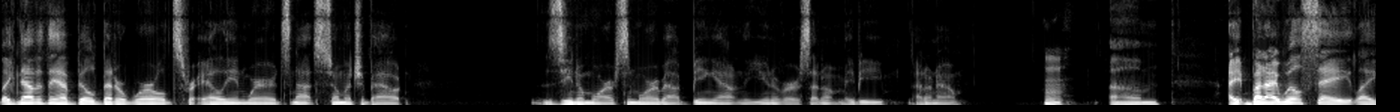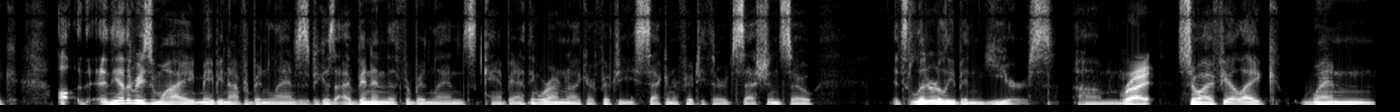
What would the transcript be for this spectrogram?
Like now that they have build better worlds for Alien, where it's not so much about xenomorphs and more about being out in the universe. I don't maybe I don't know. Hmm. Um, I but I will say like, all, and the other reason why maybe not Forbidden Lands is because I've been in the Forbidden Lands campaign. I think we're on like our fifty second or fifty third session, so it's literally been years. Um, Right. so I feel like when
